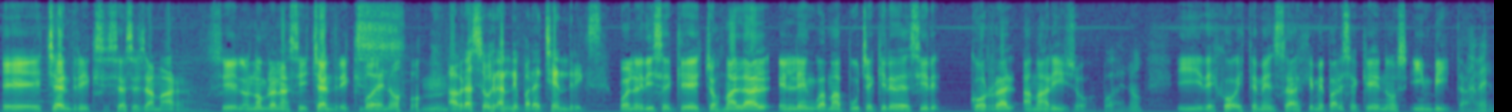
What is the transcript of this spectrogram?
Eh, Chendrix se hace llamar, ¿sí? Lo nombran así, Chendrix. Bueno, ¿Mm? abrazo grande para Chendrix. Bueno, y dice que Chosmalal en lengua mapuche quiere decir corral amarillo. Bueno, Y dejó este mensaje, me parece que nos invita. a ver.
